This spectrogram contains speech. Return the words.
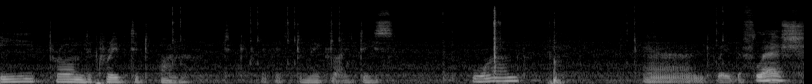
EEPROM decrypted one. To, to make like this. One and read the flash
